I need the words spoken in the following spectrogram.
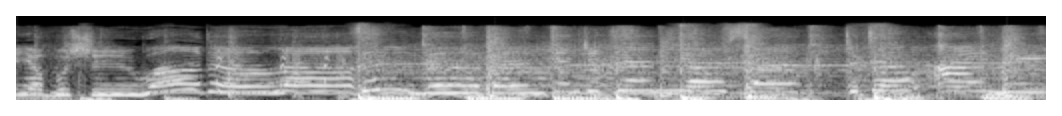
要不是我的了，怎么办？天转天又散，偷偷爱你。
